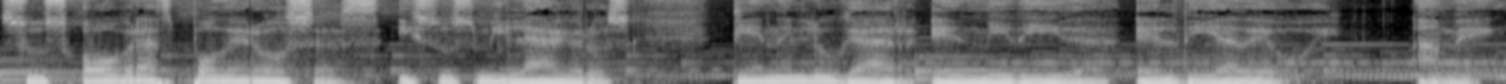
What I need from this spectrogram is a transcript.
sus obras poderosas y sus milagros tienen lugar en mi vida el día de hoy. Amén.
